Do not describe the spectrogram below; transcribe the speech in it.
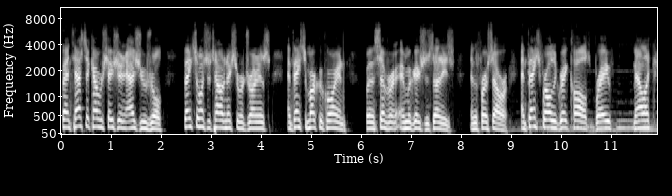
fantastic conversation as usual. Thanks so much to Tyler Nixon for joining us, and thanks to Mark Krikorian for the Center for Immigration Studies in the first hour. And thanks for all the great calls, Brave, Malik,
